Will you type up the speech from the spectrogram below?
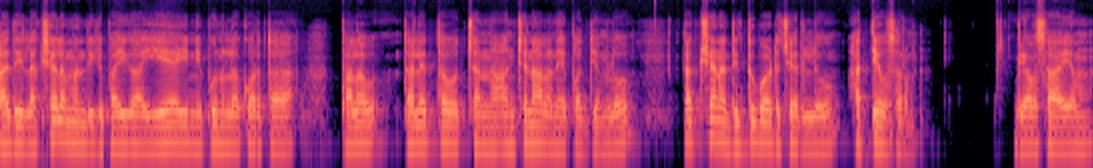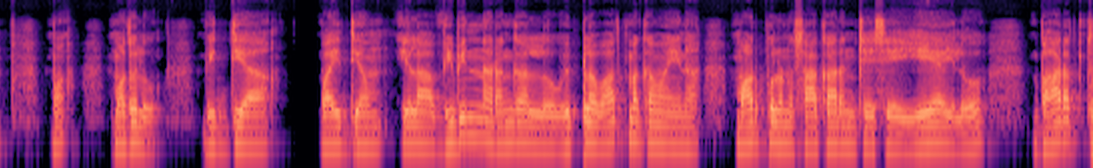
పది లక్షల మందికి పైగా ఏఐ నిపుణుల కొరత తల తలెత్తవచ్చన్న అంచనాల నేపథ్యంలో తక్షణ దిద్దుబాటు చర్యలు అత్యవసరం. వ్యవసాయం మొ మొదలు విద్య వైద్యం ఇలా విభిన్న రంగాల్లో విప్లవాత్మకమైన మార్పులను సాకారం చేసే ఏఐలో భారత్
